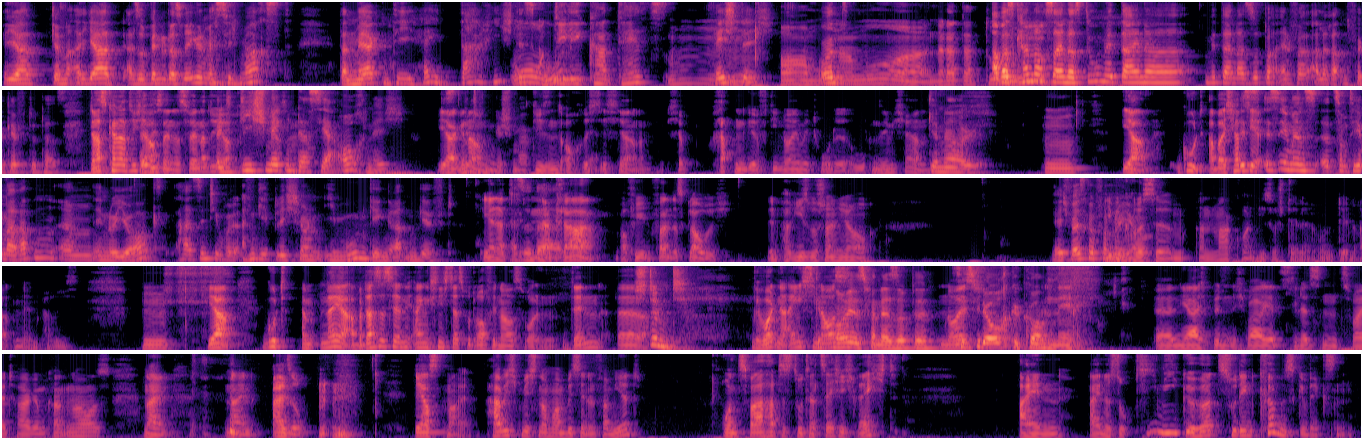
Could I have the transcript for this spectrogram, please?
Ja, genau. Ja, also wenn du das regelmäßig machst, dann merken die, hey, da riecht es Oh, gut. Delikatesse. Mm. Richtig. Oh, mon Und- amour. Aber es kann auch sein, dass du mit deiner, mit deiner Suppe einfach alle Ratten vergiftet hast. Das kann natürlich Weil auch die- sein. Das wäre natürlich auch die schmecken das ja auch nicht. Ja, genau. Geschmack. Die sind auch richtig, ja. Ich habe Rattengift, die neue Methode. Rufen Sie mich an. Genau. Mm, Ja, gut, aber ich habe Ist, sie. ist übrigens äh, zum Thema Ratten ähm, in New York sind die wohl angeblich schon immun gegen Rattengift. Ja, nat also na klar, auf jeden Fall, das glaube ich. In Paris wahrscheinlich auch. Ja, ich weiß nur von Liebe New York. Grüße an Marco an dieser Stelle und den Ratten in Paris. Hm, ja, gut. Ähm, naja, aber das ist ja eigentlich nicht das, worauf wir hinaus wollten. Denn äh, Stimmt. wir wollten ja eigentlich hinaus. Neues von der Suppe. Neues- Sie ist wieder hochgekommen. Nee. Äh, ja, ich bin, ich war jetzt die letzten zwei Tage im Krankenhaus. Nein, nein. Also, erstmal habe ich mich noch mal ein bisschen informiert. Und zwar hattest du tatsächlich recht. Ein, eine Zucchini gehört zu den Kürbisgewächsen.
